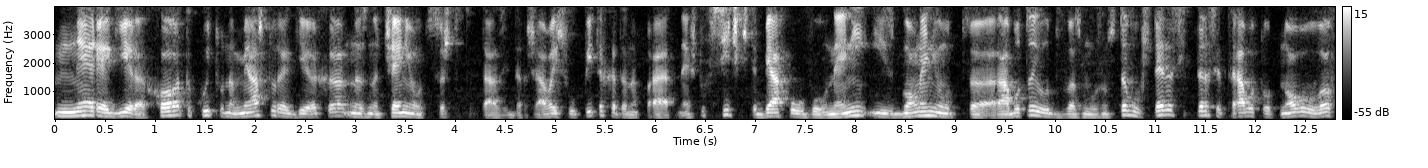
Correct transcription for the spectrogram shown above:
не реагира. Хората, които на място реагираха, назначени от същата тази държава и се опитаха да направят нещо, всичките бяха уволнени и изгонени от работа и от възможността въобще да си търсят работа отново в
